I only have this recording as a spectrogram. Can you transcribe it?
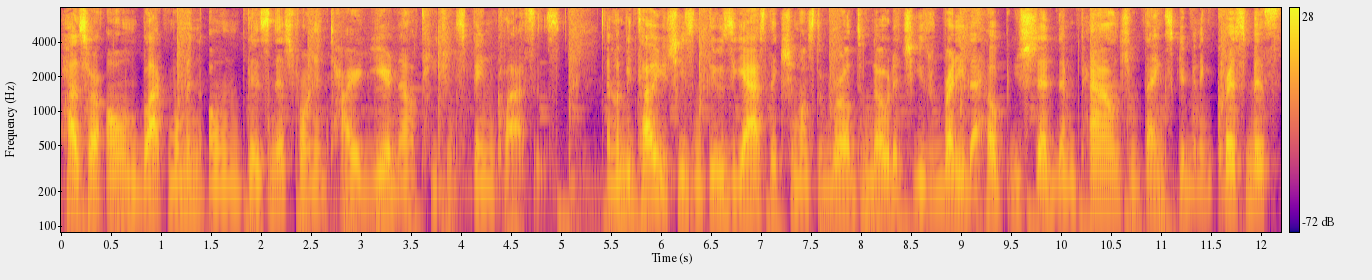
has her own black woman owned business for an entire year now teaching spin classes. And let me tell you, she's enthusiastic. She wants the world to know that she's ready to help you shed them pounds from Thanksgiving and Christmas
